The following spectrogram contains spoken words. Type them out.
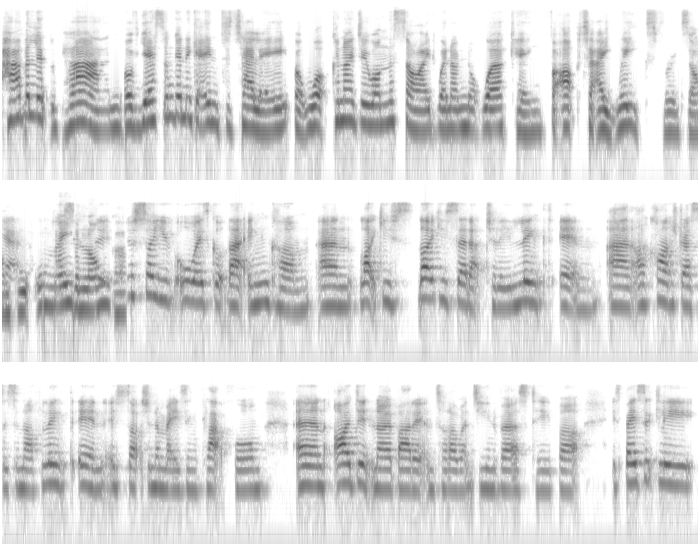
have a little plan of yes, I'm going to get into telly, but what can I do on the side when I'm not working for up to eight weeks, for example, yeah, or maybe longer? Just so you've always got that income and like you like you said actually linkedin and i can't stress this enough linkedin is such an amazing platform and i didn't know about it until i went to university but it's basically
